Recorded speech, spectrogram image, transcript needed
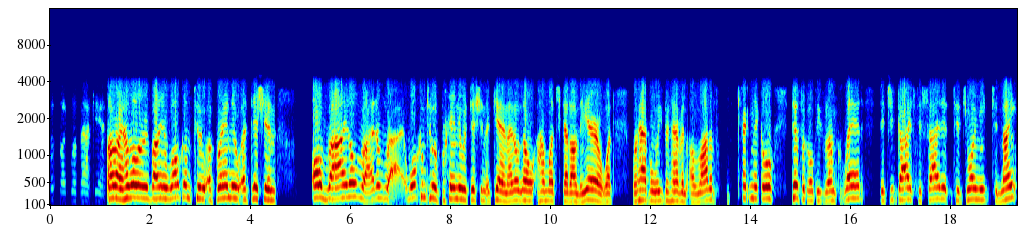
looks like we're back in. All right, hello everybody, and welcome to a brand new edition. All right, all right, all right. Welcome to a brand new edition again. I don't know how much got on the air or what what happened. We've been having a lot of technical difficulties, but I'm glad that you guys decided to join me tonight.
